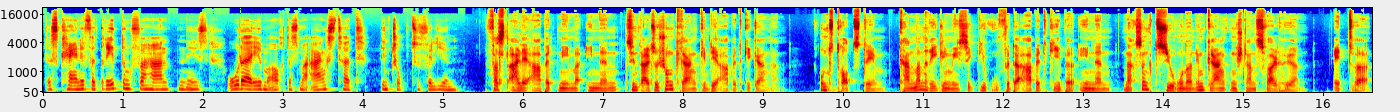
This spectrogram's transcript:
dass keine Vertretung vorhanden ist oder eben auch, dass man Angst hat, den Job zu verlieren. Fast alle Arbeitnehmerinnen sind also schon krank in die Arbeit gegangen. Und trotzdem kann man regelmäßig die Rufe der Arbeitgeberinnen nach Sanktionen im Krankenstandsfall hören. Etwa,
